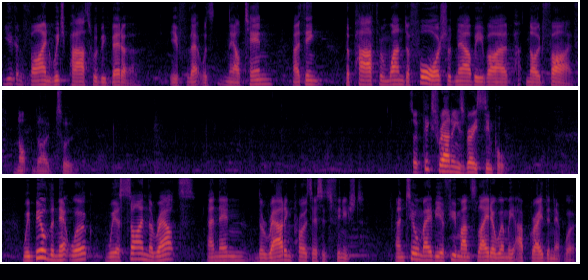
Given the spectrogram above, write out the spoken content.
You can find which paths would be better if that was now 10 I think the path from 1 to 4 should now be via node 5, not node 2. So fixed routing is very simple. We build the network, we assign the routes, and then the routing process is finished until maybe a few months later when we upgrade the network.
